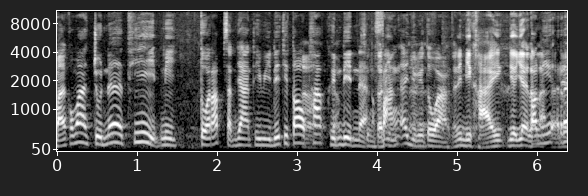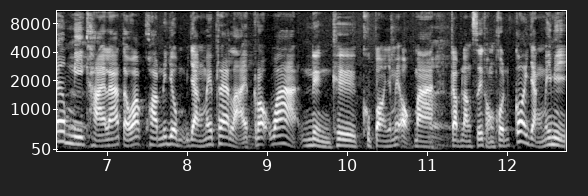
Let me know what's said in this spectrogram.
หมายความว่าจูเนอร์ที่มีตัวรับสัญญาณทีวีดิจิตอลอ่าภาคพื้นดินเนี่ยซึ่ตฝังอยู่ในตัว ตอนนี้มีขายเยอะแยะตแล้วอนนี้ล่ะ เริ่มมีขายแล้วแต่ว่าความนิยมยังไม่แพร่หลาย เพราะว่า 1 คือคูปองยังไม่ออกมาอ่ากำลังซื้อของคนก็ยังไม่มี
